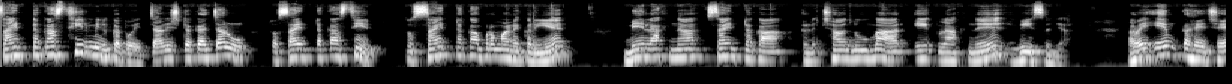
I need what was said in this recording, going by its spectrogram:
સાઠ ટકા સ્થિર મિલકત હોય. ચાલીસ ટકા ચાલુ, તો સાઠ ટકા સ્થિર. તો સાઠ ટકા પ્રમાણે કરીએ બે લાખના સાઠ ટકા, એટલે છ દુ બાર, એક લાખ ને વીસ હજાર. હવે એમ કહે છે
